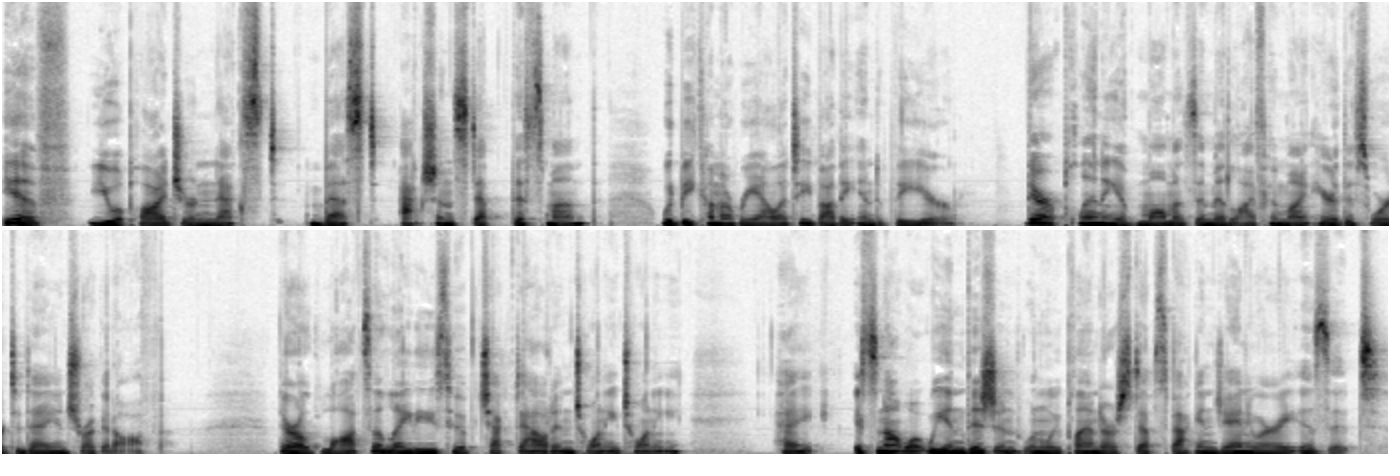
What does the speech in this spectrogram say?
if you applied your next best action step this month, would become a reality by the end of the year? There are plenty of mamas in midlife who might hear this word today and shrug it off. There are lots of ladies who have checked out in 2020. Hey, it's not what we envisioned when we planned our steps back in January, is it?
